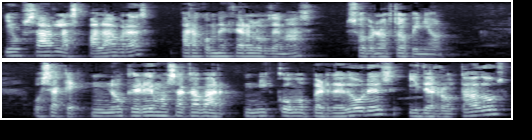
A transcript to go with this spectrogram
y a usar las palabras para convencer a los demás sobre nuestra opinión. O sea que no queremos acabar ni como perdedores y derrotados,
